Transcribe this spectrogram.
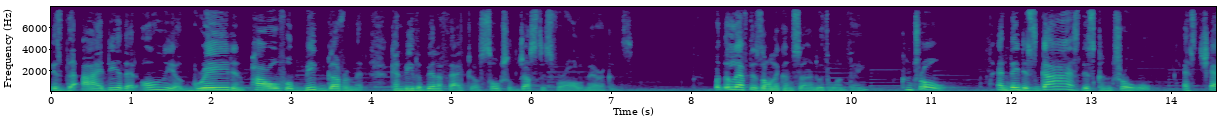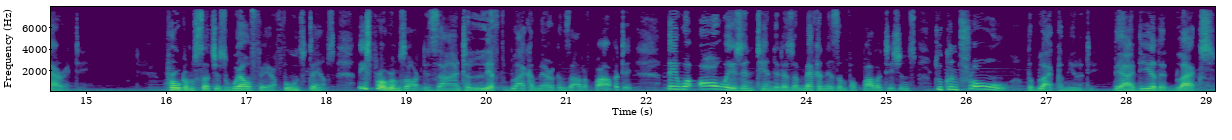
is the idea that only a great and powerful big government can be the benefactor of social justice for all Americans. But the left is only concerned with one thing control. And they disguise this control as charity. Programs such as welfare, food stamps, these programs aren't designed to lift black Americans out of poverty. They were always intended as a mechanism for politicians to control the black community. The idea that blacks,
